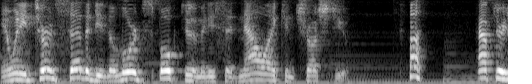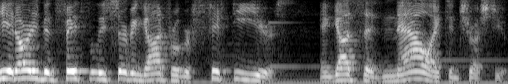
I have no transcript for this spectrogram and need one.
And when he turned 70, the Lord spoke to him and he said, Now I can trust you. After he had already been faithfully serving God for over 50 years. And God said, Now I can trust you.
